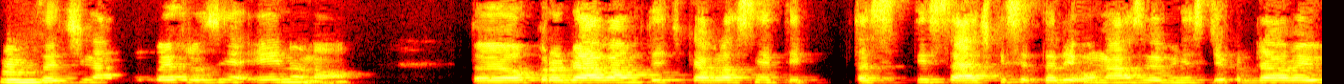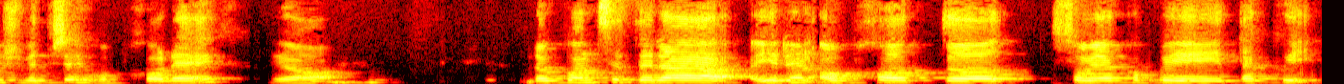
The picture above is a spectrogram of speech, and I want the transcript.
mm. začíná to být hrozně in, no. To jo, prodávám teďka vlastně ty, ty sáčky se tady u nás ve městě prodávají už ve třech obchodech, jo. Dokonce teda jeden obchod jsou jakoby takový,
